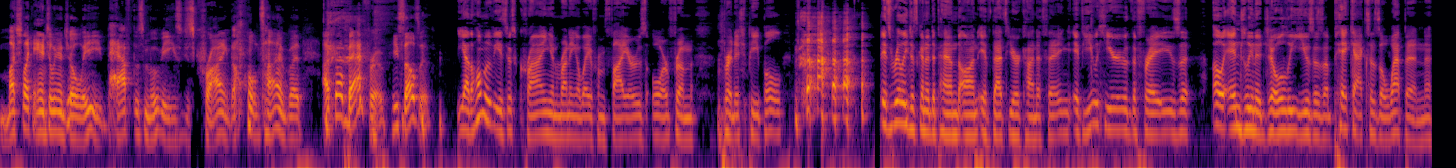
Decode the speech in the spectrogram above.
much like Angelina Jolie, half this movie he's just crying the whole time. But I felt bad for him. He sells it. Yeah, the whole movie is just crying and running away from fires or from British people. It's really just going to depend on if that's your kind of thing. If you hear the phrase, oh, Angelina Jolie uses a pickaxe as a weapon,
